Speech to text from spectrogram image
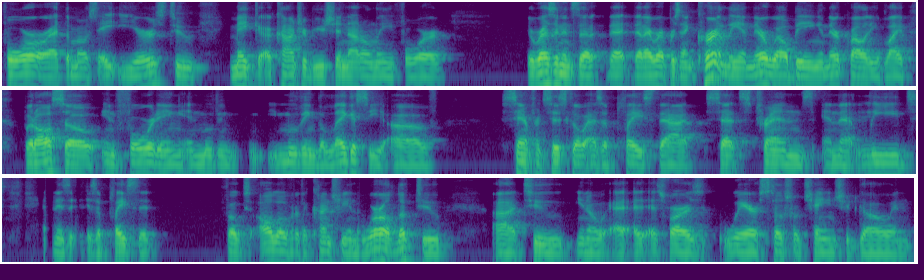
four or at the most eight years to make a contribution, not only for the residents that, that, that I represent currently and their well-being and their quality of life, but also in forwarding and moving moving the legacy of San Francisco as a place that sets trends and that leads and is, is a place that folks all over the country and the world look to uh, to you know a, as far as where social change should go and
